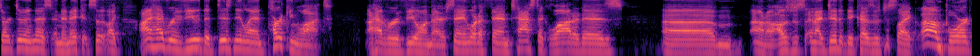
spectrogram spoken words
Start doing this, and they make it so like I have reviewed the Disneyland parking lot. I have a review on there saying what a fantastic lot it is. Um, I don't know. I was just, and I did it because it's just like, oh, I'm bored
